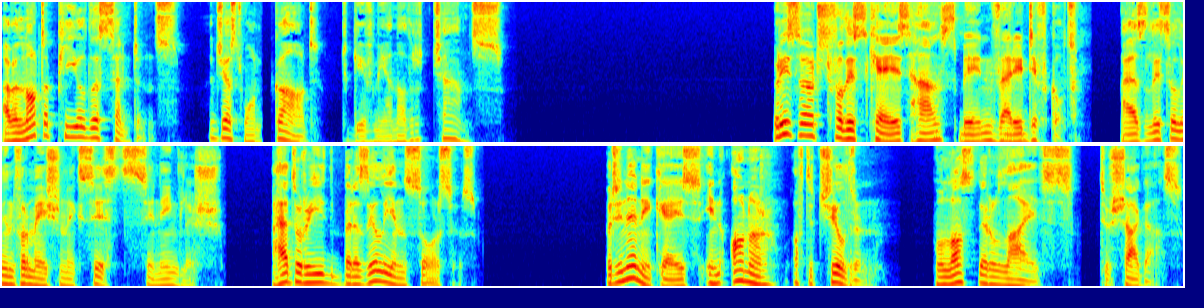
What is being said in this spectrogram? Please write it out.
I will not appeal the sentence. I just want God to give me another chance. Research for this case has been very difficult, as little information exists in English. I had to read Brazilian sources. But in any case, in honor of the children who lost their lives to Chagas,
